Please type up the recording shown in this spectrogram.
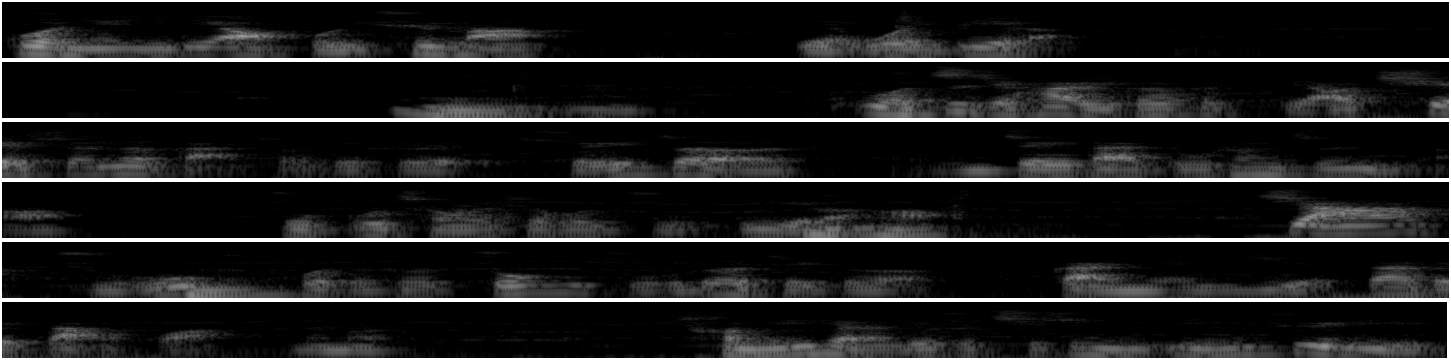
过年一定要回去吗？也未必了。嗯嗯我自己还有一个比较切身的感受，就是随着我们这一代独生子女啊，逐步成为社会主力了啊，家族嗯或者说宗族的这个概念也在被淡化。那么很明显的就是，其实凝聚力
